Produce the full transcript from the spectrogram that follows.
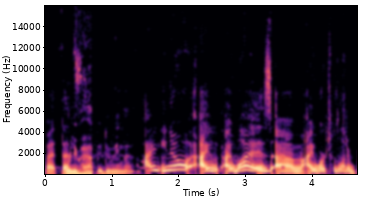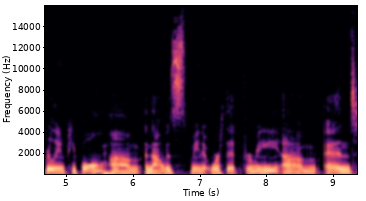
but were you happy doing that? I, you know, I I was. Um, I worked with a lot of brilliant people, mm-hmm. um, and that was made it worth it for me. Um, and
